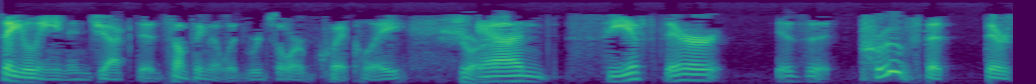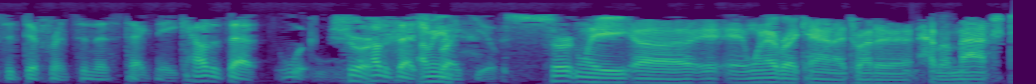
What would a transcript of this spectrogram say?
saline injected, something that would resorb quickly, sure. and see if there is a proof that there's a difference in this technique. How does that sure. How does that I strike mean, you? Certainly, uh, and whenever I can, I try to have a matched,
